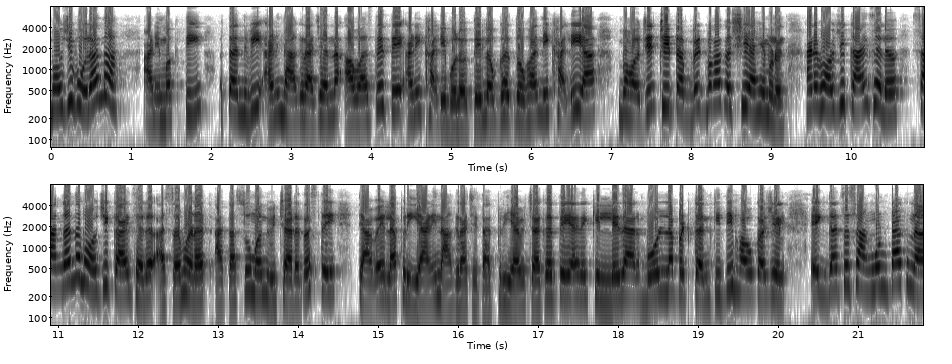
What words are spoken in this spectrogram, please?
भाऊजी बोला ना. आणि मग ती तन्वी आणि नागराज यांना आवाज देते आणि खाली बोलवते. लोक दोघांनी खाली या. भाऊजींची तब्येत बघा कशी आहे म्हणून. आणि भाऊजी काय झालं? सांगा ना भाऊजी काय झालं? असं म्हणत आता सुमन विचारत असते. त्यावेळेला प्रिया आणि नागराज येतात. प्रिया विचार करते अरे किल्लेदार बोल ना पटकन. किती भाऊ कशेल एकदाच सांगून टाक ना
